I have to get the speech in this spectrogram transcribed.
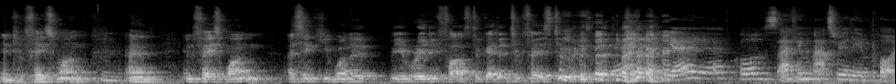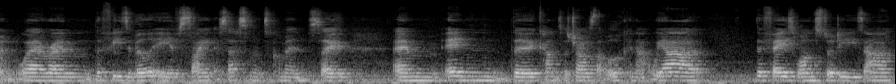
into phase one mm. and in phase one I think you want to be really fast to get into phase two, isn't it? yeah, yeah, of course. I think that's really important where um, the feasibility of site assessments come in. So, um, in the cancer trials that we're looking at, we are the phase one studies are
